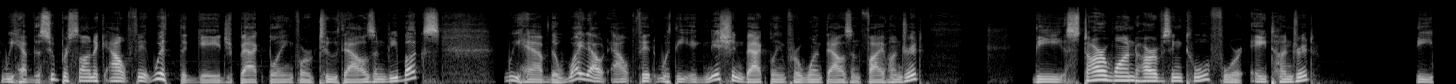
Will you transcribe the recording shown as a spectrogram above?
We have the Supersonic outfit with the Gauge back bling for 2,000 V bucks. We have the Whiteout outfit with the Ignition back bling for 1,500 the Star Wand Harvesting Tool for 800, the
